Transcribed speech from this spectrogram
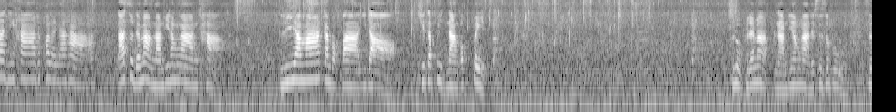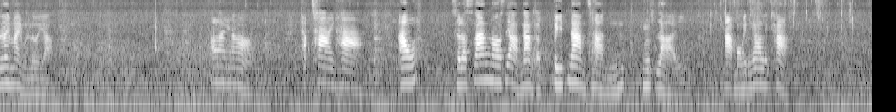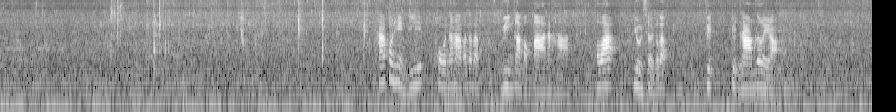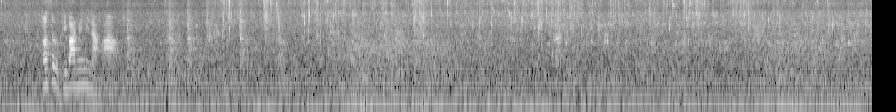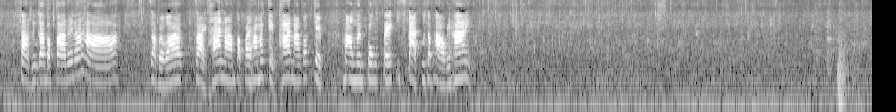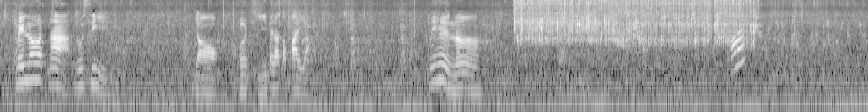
วัสดีค่ะทุกคนเลยนะคะล่าสุดได้มาอาบน้ำที่ทำงานค่ะ เลียมากกันบอกปลาอีดอกคิดจะปิดน้ำก็ปิด สรุปคือได้มาอาบน้ำที่ทำงานได้ซื้อสบู่ ซื้ออะไรใหม่หมดเลยอะอะไรอะทักชายค่ะ เอา เชลสร้างนอสยามน้ำกับปิดน้ำฉันงึดไหลายอาบมองเห็นงานเลยค่ะถ้าคนเห็นดีโพสนะคะ ก็จะแบบวีนการปรับปลานะคะ เพราะว่าอยู่เฉยก็แบบปิดปิดน้ำเลยอะ ก็สรุปที่บ้านไม่มีน้ำอาบ ฝากถึงการปรับปลาด้วยนะคะ จากแบบว่าจ่ายค่าน้ำต่อไปถ้ามาเก็บค่าน้ำก็เก็บ มาเอาเงินกงเต็กอีสตว์กูจะเผาไปให้ไม่เลิศน่ะ ดูสิหยอกเปิดขีไปแล้วต่อไปอะ ไม่เห็นน่ะ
